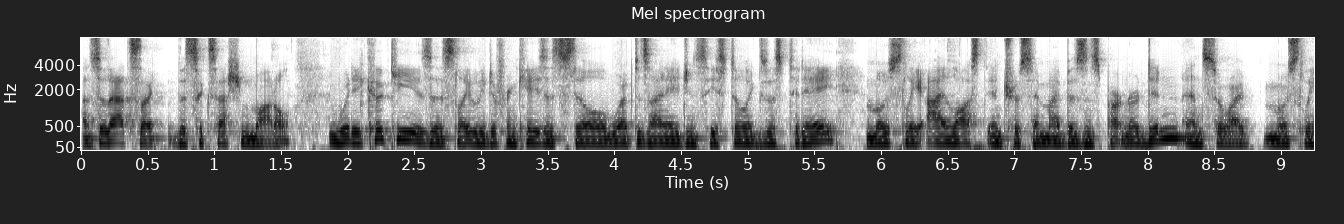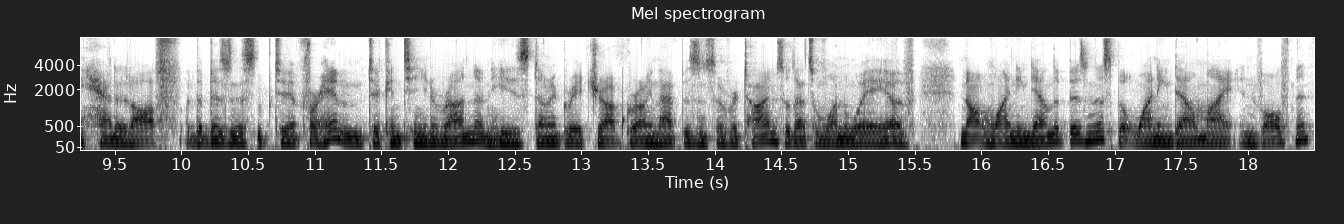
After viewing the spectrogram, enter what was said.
And so that's like the succession model. Witty Cookie is a slightly different case. It's still web design agency still exists today. Mostly, I lost interest in my business partner didn't, and so I mostly handed off the business to for him to continue to run and he's done a great job growing that business over time. So that's one way of not winding down the business, but winding down my involvement.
